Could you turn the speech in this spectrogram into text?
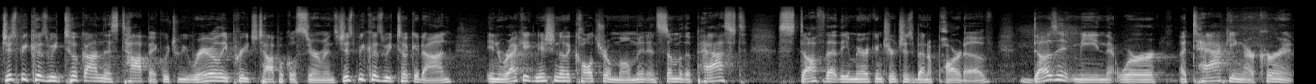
just because we took on this topic which we rarely preach topical sermons just because we took it on in recognition of the cultural moment and some of the past stuff that the american church has been a part of doesn't mean that we're attacking our current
